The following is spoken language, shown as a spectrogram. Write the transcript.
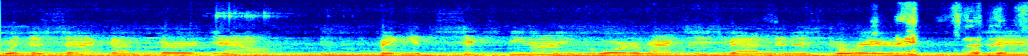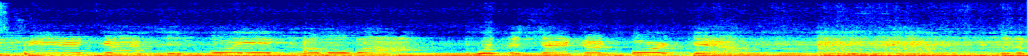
with the sack on third down. Making 69 quarterbacks he's gotten in his career. Santana Johnson, Oye Kaboba with the sack on fourth down. So the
